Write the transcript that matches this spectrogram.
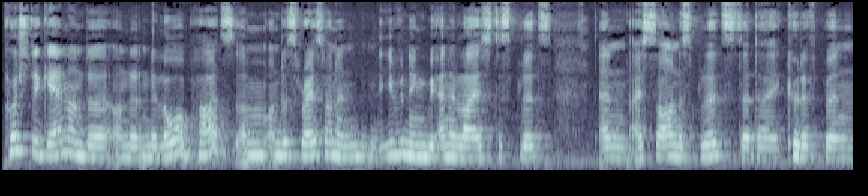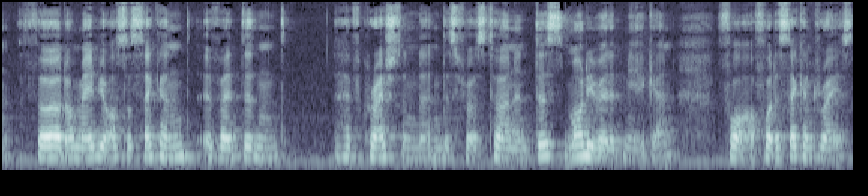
pushed again on the on the the lower parts um, on this race one. And in the evening we analyzed the splits, and I saw in the splits that I could have been third or maybe also second if I didn't have crashed in, the, in this first turn. And this motivated me again for for the second race.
